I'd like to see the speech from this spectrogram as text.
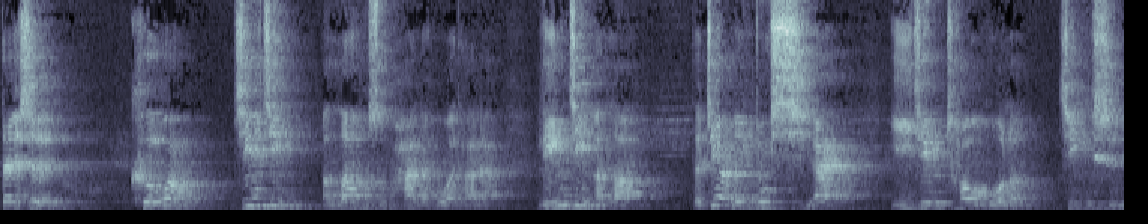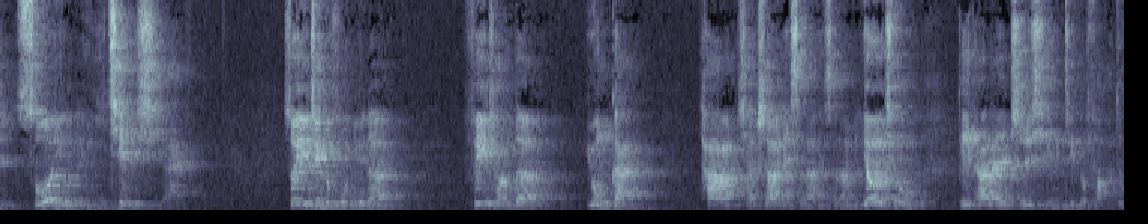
但是渴望接近安拉苏哈纳和他的。临近安拉的这样的一种喜爱，已经超过了今世所有的一切的喜爱。所以这个妇女呢，非常的勇敢，她向沙利斯拉特斯拉姆要求，给她来执行这个法度。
